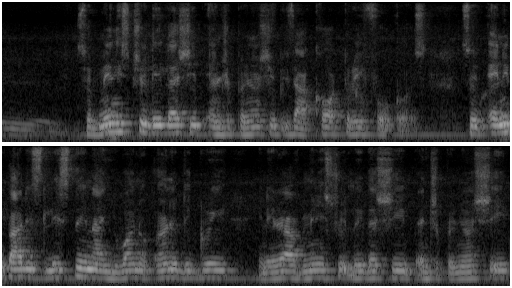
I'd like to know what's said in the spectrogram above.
Mm. So ministry, leadership, entrepreneurship is our core three focus. So if anybody's listening and you want to earn a degree in the area of ministry, leadership, entrepreneurship,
